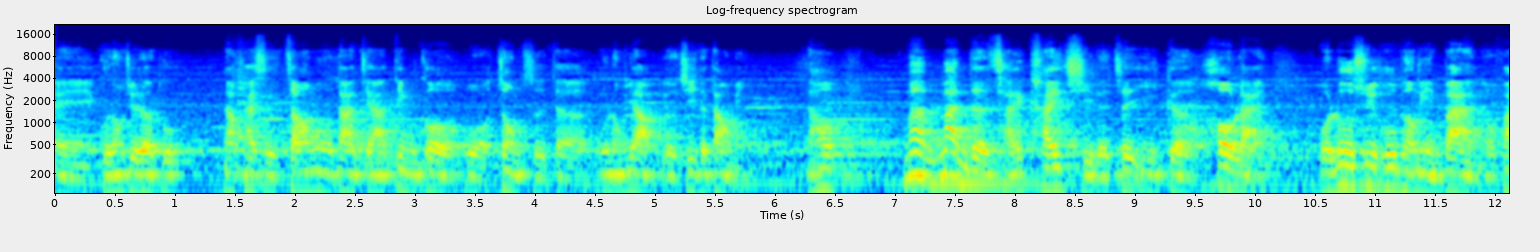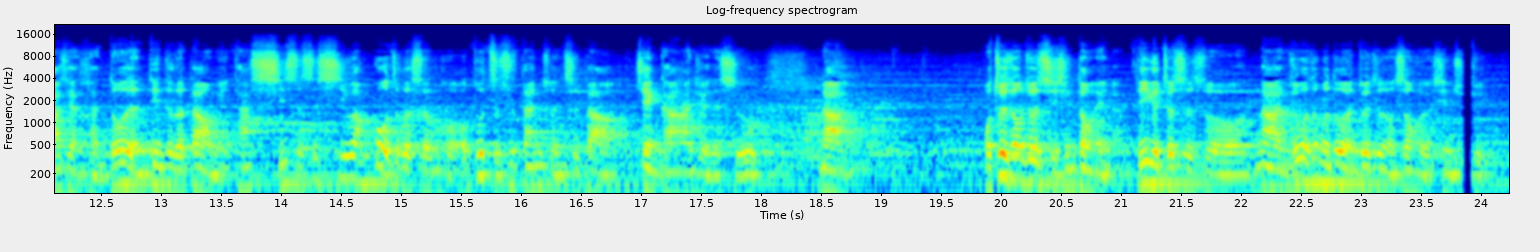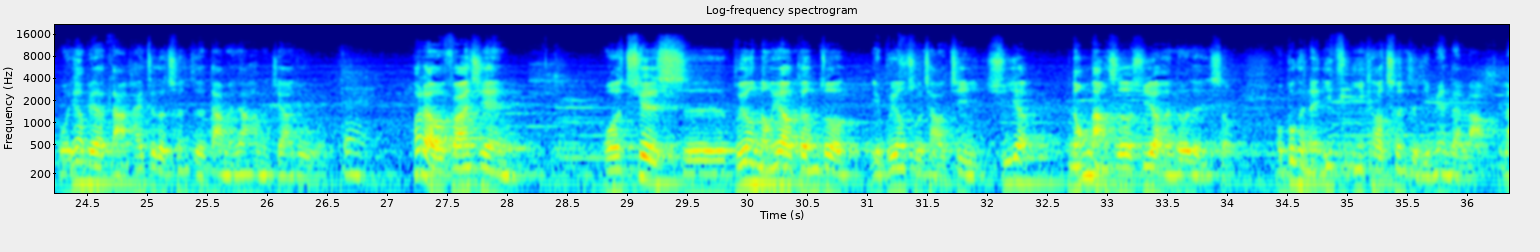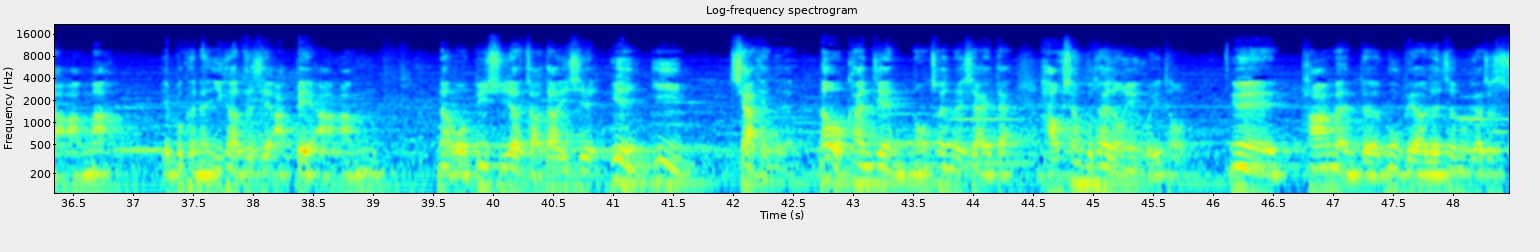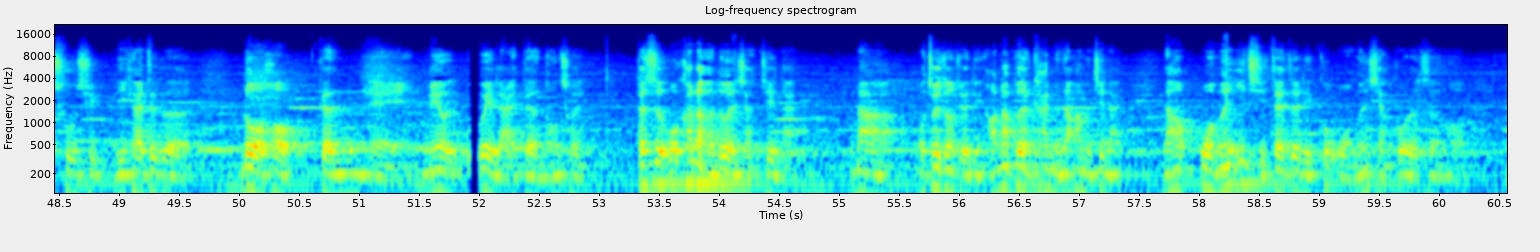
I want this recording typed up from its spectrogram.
诶股东俱乐部。然后开始招募大家订购我种植的无农药有机的稻米，然后慢慢的才开启了这一个。后来我陆续呼朋引伴，我发现很多人订这个稻米，他其实是希望过这个生活，而不只是单纯吃到健康安全的食物。那我最终就是起心动念的，第一个就是说，那如果这么多人对这种生活有兴趣，我要不要打开这个村子的大门，让他们加入我？对。后来我发现。我确实不用农药耕作，也不用除草剂，需要农忙时候需要很多人手，我不可能一直依靠村子里面的老老阿妈，也不可能依靠这些阿伯阿阿姆，那我必须要找到一些愿意下田的人。那我看见农村的下一代好像不太容易回头，因为他们的目标，人生目标就是出去离开这个落后跟诶没有未来的农村。但是我看到很多人想进来，那我最终决定，好，那不能开门让他们进来，然后我们一起在这里过我们想过的生活。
